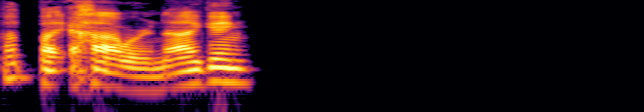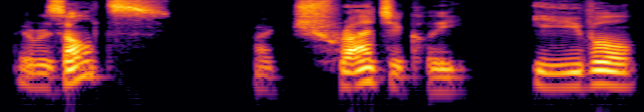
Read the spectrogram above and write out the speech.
but by our nagging. The results are tragically evil.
